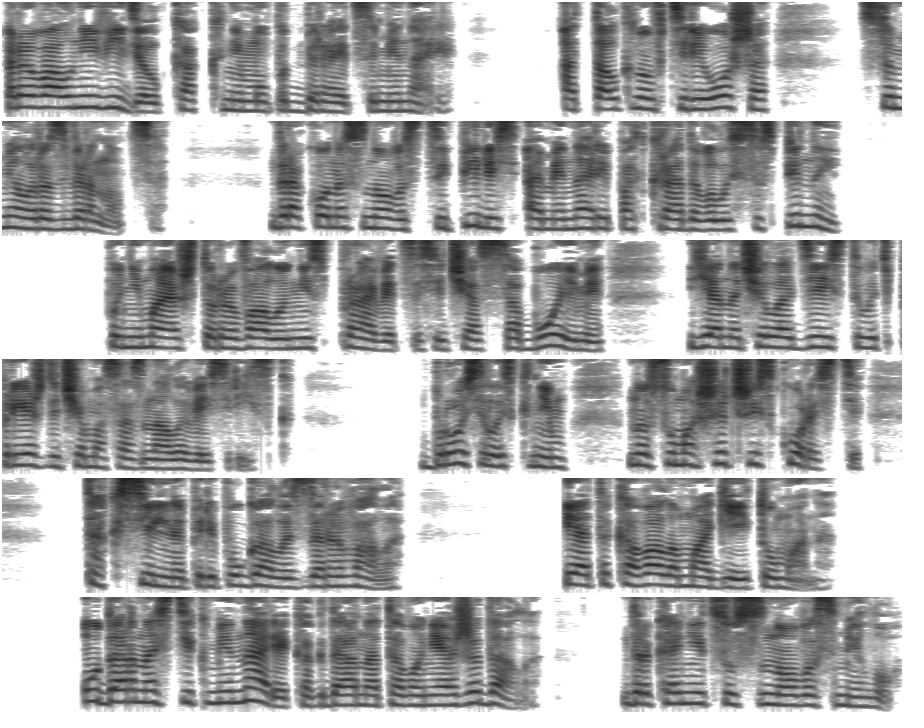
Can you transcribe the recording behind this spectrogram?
Рывал не видел, как к нему подбирается Минари. Оттолкнув Тереоша, сумел развернуться. Драконы снова сцепились, а Минари подкрадывалась со спины. Понимая, что Рывалу не справится сейчас с обоими, я начала действовать прежде, чем осознала весь риск. Бросилась к ним на сумасшедшей скорости, так сильно перепугалась за Рывала, и атаковала магией тумана. Удар настиг Минари, когда она того не ожидала. Драконицу снова смело.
